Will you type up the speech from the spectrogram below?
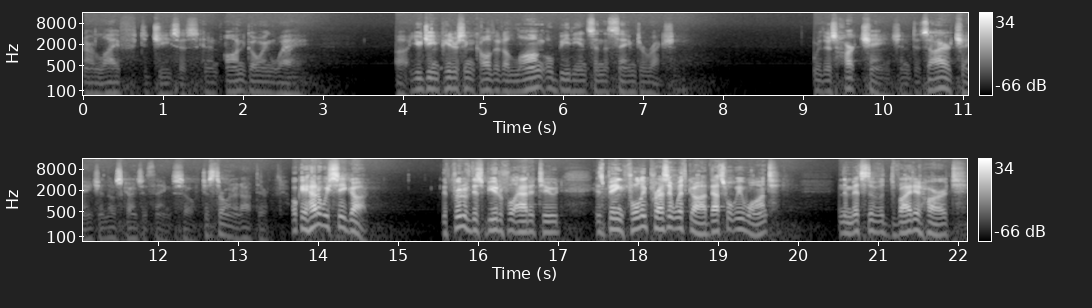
and our life to Jesus in an ongoing way. Uh, Eugene Peterson called it a long obedience in the same direction. where there's heart change and desire change and those kinds of things. So just throwing it out there. Okay, how do we see God? The fruit of this beautiful attitude is being fully present with God. That's what we want in the midst of a divided heart.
